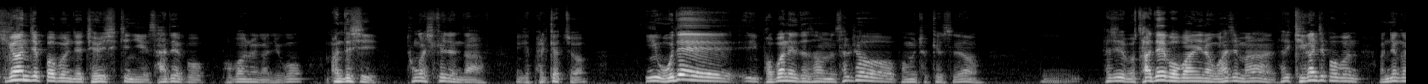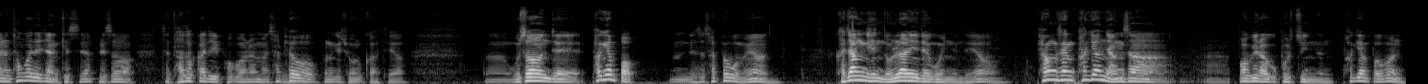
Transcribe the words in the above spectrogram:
기간제법을 이제 제외시킨 이 4대 법, 법안을 가지고 반드시 통과시켜야 된다 이렇게 밝혔죠. 이 5대 이 법안에 대해서 한번 살펴보면 좋겠어요. 이, 사실 뭐 4대 법안이라고 하지만 사실 기간제법은 언젠가는 통과되지 않겠어요. 그래서 저 다섯 가지 법안을 한번 살펴보는 게 좋을 것 같아요. 어, 우선 이제 파견법 음, 살펴보면 가장 지금 논란이 되고 있는데요. 평생 파견 양사법이라고 볼 수 있는 파견법은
